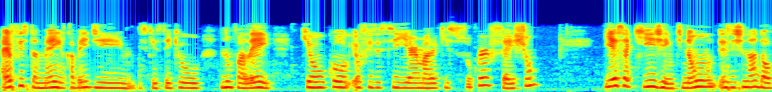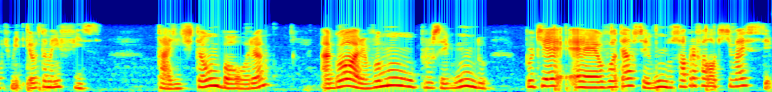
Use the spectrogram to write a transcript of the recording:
Aí eu fiz também, eu acabei de esquecer que eu não falei, que eu, eu fiz esse armário aqui super fashion. E esse aqui, gente, não existe na Adopt Me. Eu também fiz. Tá, gente, então bora. Agora, vamos pro segundo, porque é, eu vou até o segundo só pra falar o que, que vai ser.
